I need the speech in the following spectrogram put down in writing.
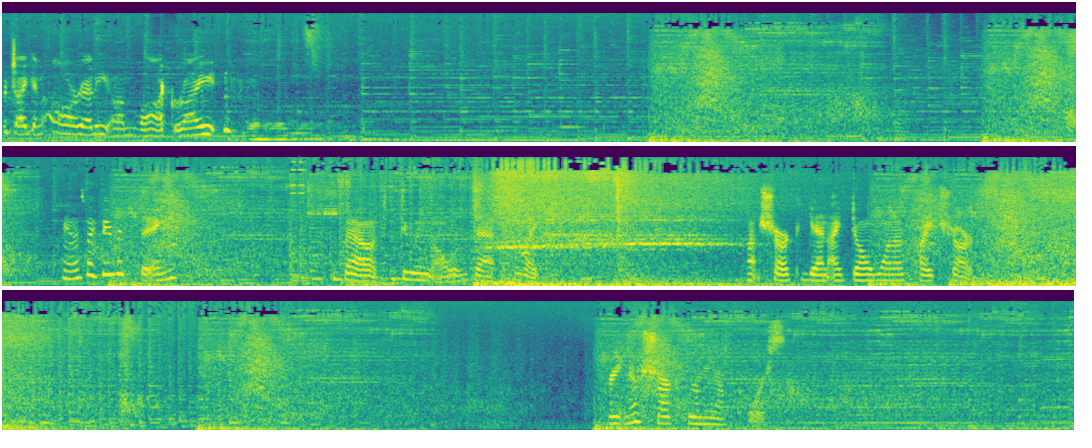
Which I can already unlock, right? yeah, that's my favorite thing about doing all of that. Like, not Shark again. I don't want to fight Shark. Great, now Shark threw me off course.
